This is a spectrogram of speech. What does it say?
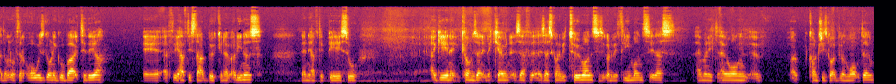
I don't know if they're always going to go back to there. Uh, if they have to start booking out arenas, then they have to pay. So again, it comes into the count as if is this going to be two months? Is it going to be three months of this? How many? How long have our country's got to be on lockdown?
